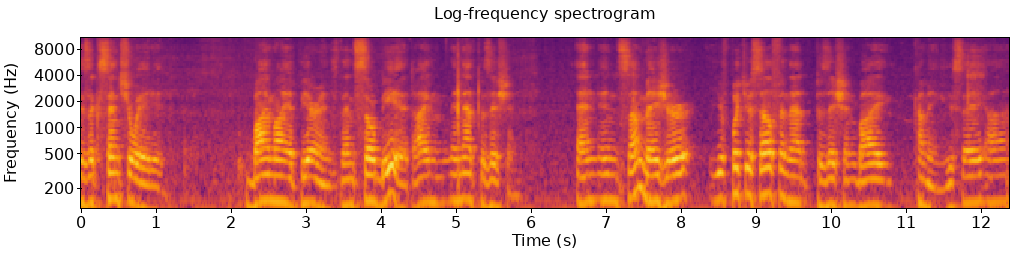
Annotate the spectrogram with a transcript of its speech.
is accentuated by my appearance, then so be it. I'm in that position, and in some measure, you've put yourself in that position by coming. You say. Uh,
